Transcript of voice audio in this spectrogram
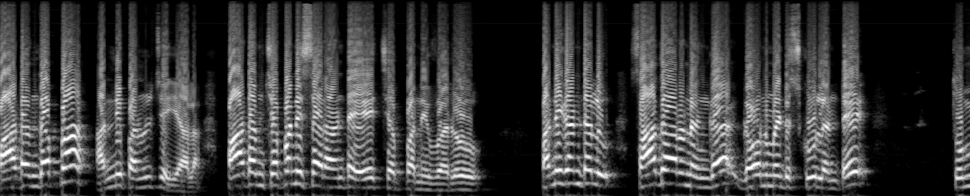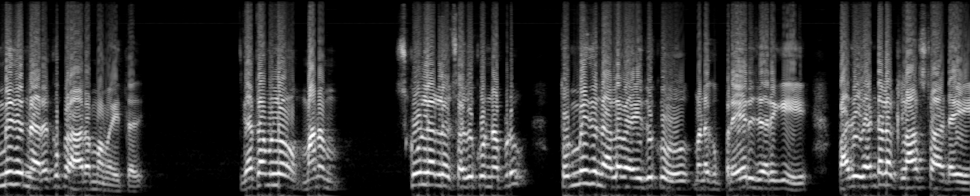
పాఠం తప్ప అన్ని పనులు చేయాల. పాఠం చెప్పనిస్తారా అంటే చెప్పనివ్వరు. పని గంటలు. సాధారణంగా గవర్నమెంట్ స్కూల్ అంటే తొమ్మిదిన్నరకు ప్రారంభమవుతుంది. గతంలో మనం స్కూళ్ళల్లో చదువుకున్నప్పుడు తొమ్మిది నలభై ఐదుకు మనకు ప్రేయర్ జరిగి పది గంటల క్లాస్ స్టార్ట్ అయ్యి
